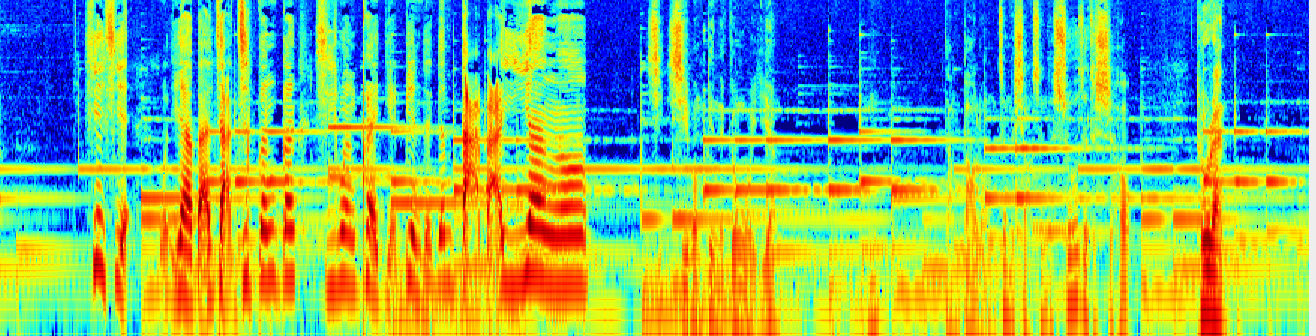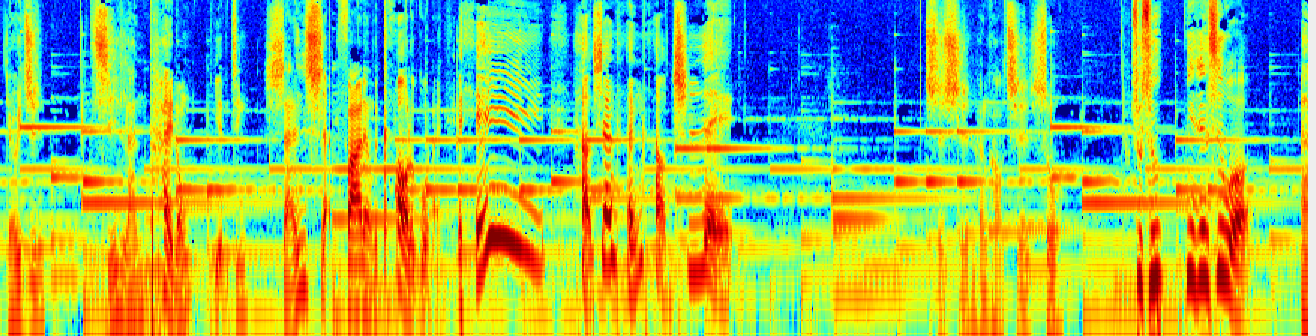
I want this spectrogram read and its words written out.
谢谢，我要把草吃光光，希望快点变得跟爸爸一样哦。希希望变得跟我一样。这么小声的说着的时候，突然有一只吉兰泰龙眼睛闪闪发亮的靠了过来，嘿嘿，好像很好吃哎！此时很好吃说：“叔叔，你也认识我啊？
